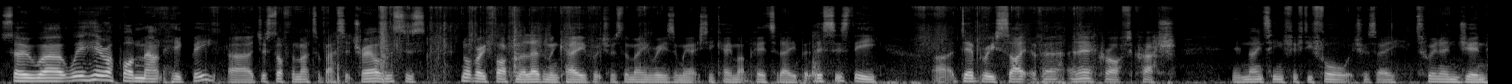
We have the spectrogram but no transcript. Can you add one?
So uh, we're here up on Mount Higby, uh, just off the Mattabesett Trail. This is not very far from the Leatherman Cave, which was the main reason we actually came up here today. But this is the uh, debris site of a, an aircraft crash in 1954, which was a twin-engine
